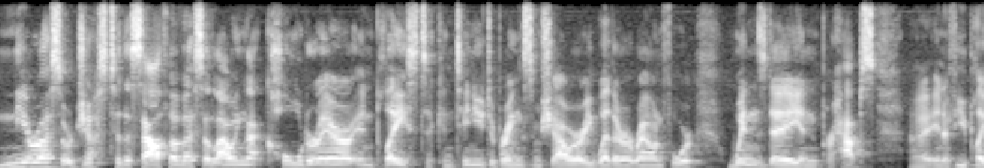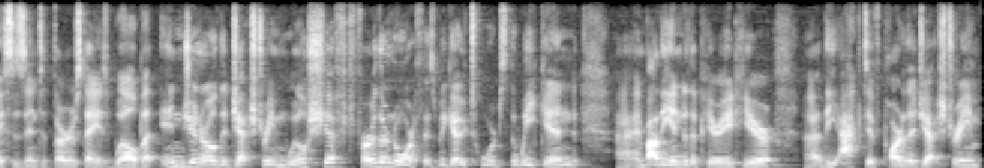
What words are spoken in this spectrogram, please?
near us or just to the south of us allowing that colder air in place to continue to bring some showery weather around for Wednesday and perhaps uh, in a few places into Thursday as well. But in general, the jet stream will shift further north as we go towards the weekend. Uh, and by the end of the period here, uh, the active part of the jet stream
